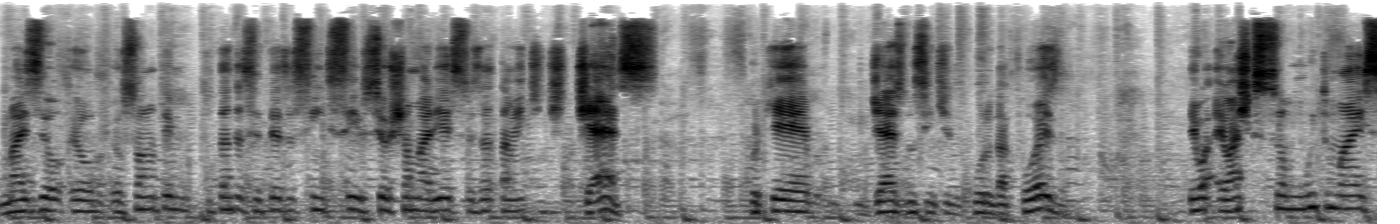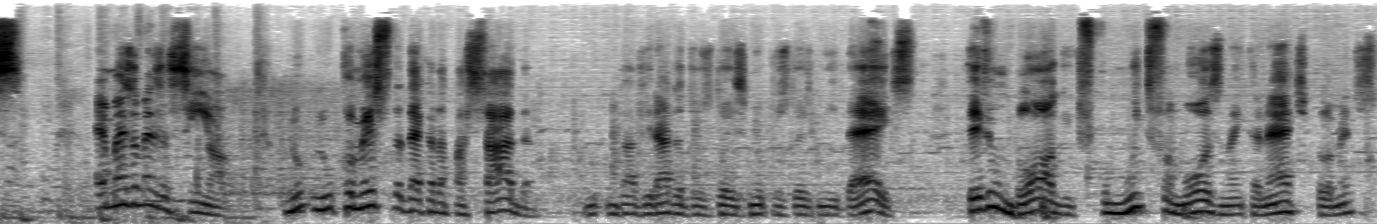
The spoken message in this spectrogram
mas eu, eu, eu só não tenho tanta certeza assim, se, se eu chamaria isso exatamente de jazz, porque jazz no sentido puro da coisa, eu, eu acho que são muito mais. É mais ou menos assim, ó. No, no começo da década passada, da virada dos 2000 para os 2010, teve um blog que ficou muito famoso na internet, pelo menos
